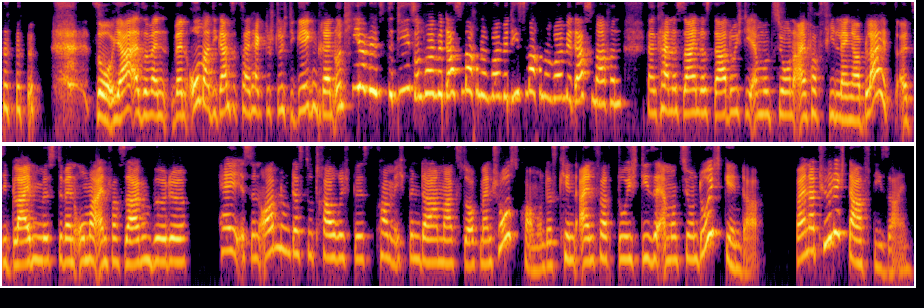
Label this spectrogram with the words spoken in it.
so, ja, also wenn, wenn Oma die ganze Zeit hektisch durch die Gegend rennt und hier willst du dies und wollen wir das machen und wollen wir dies machen und wollen wir das machen, dann kann es sein, dass dadurch die Emotion einfach viel länger bleibt, als sie bleiben müsste, wenn Oma einfach sagen würde, hey, ist in Ordnung, dass du traurig bist, komm, ich bin da, magst du auf meinen Schoß kommen? Und das Kind einfach durch diese Emotion durchgehen darf. Weil natürlich darf die sein.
